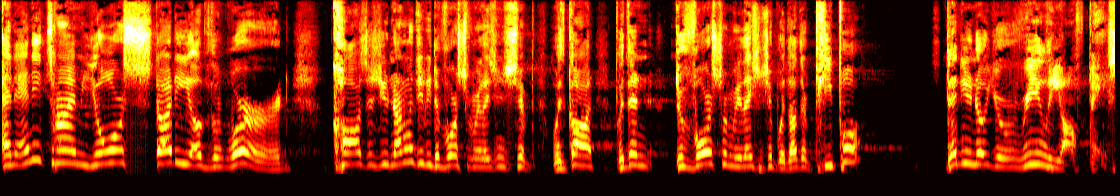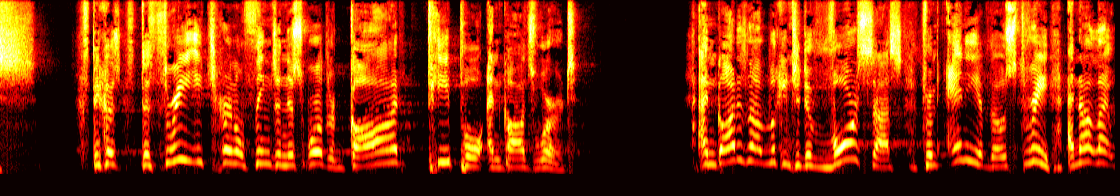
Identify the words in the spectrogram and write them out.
And anytime your study of the word causes you not only to be divorced from relationship with God, but then divorced from relationship with other people, then you know you're really off base. Because the three eternal things in this world are God, people, and God's word. And God is not looking to divorce us from any of those three and not let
